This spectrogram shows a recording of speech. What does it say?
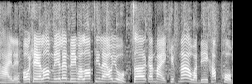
ตายเลย โอเค รอบนี้เล่นดีกว่ารอบที่แล้วอยู่ เจอกันใหม่คลิปหน้า หวัดดีครับผม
